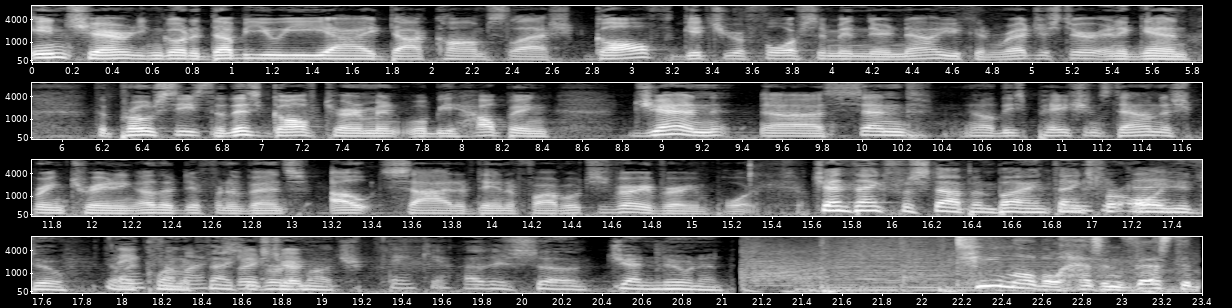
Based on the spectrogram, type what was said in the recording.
In Sharon, you can go to weei.com slash golf. Get your foursome in there now. You can register. And again, the proceeds to this golf tournament will be helping Jen uh, send you know, these patients down to spring training, other different events outside of Dana Farber, which is very, very important. So. Jen, thanks for stopping by and thanks Thank for all you do in Thanks the so clinic. much. Thank Thanks, you very Jen. much. Thank you. That is uh, Jen Noonan. T-Mobile has invested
